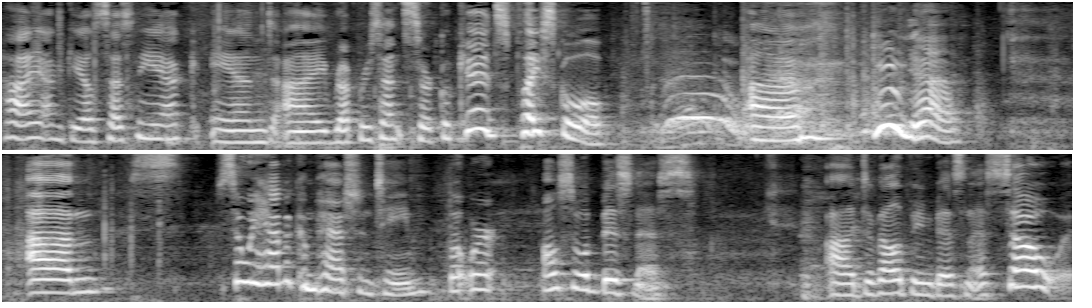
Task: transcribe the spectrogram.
Hi, I'm Gail Szczesniak, and I represent Circle Kids Play School. Uh, woo, yeah. Um, so we have a compassion team, but we're also a business, uh, developing business. So,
